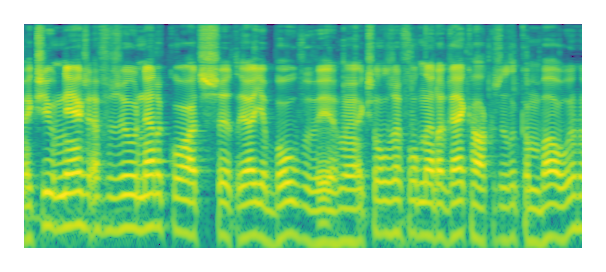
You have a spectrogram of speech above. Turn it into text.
Maar ik zie ook nergens even zo nether quartz zitten. Ja, hierboven weer. Maar ik zal eens even naar de rek hakken, zodat ik kan bouwen.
